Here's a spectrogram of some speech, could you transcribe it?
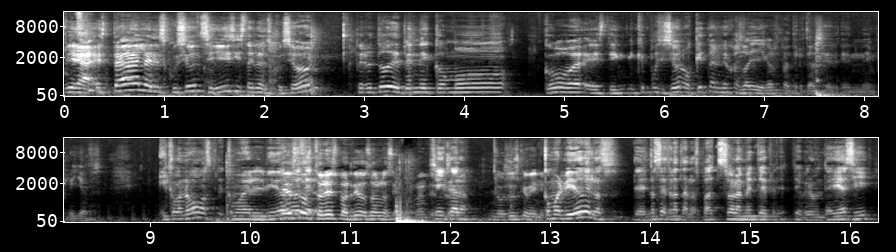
Mira, está en la discusión, sí, sí está en la discusión, pero todo depende cómo, cómo va, este, en qué posición o qué tan lejos vaya a llegar los Patriotas en, en- en playoffs. Y como no vamos, como el video. no es Estos de- tres partidos son los importantes. Sí, claro. Los dos que vienen. Como el video de los. de no se trata de los Pats, solamente te preguntaría si.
